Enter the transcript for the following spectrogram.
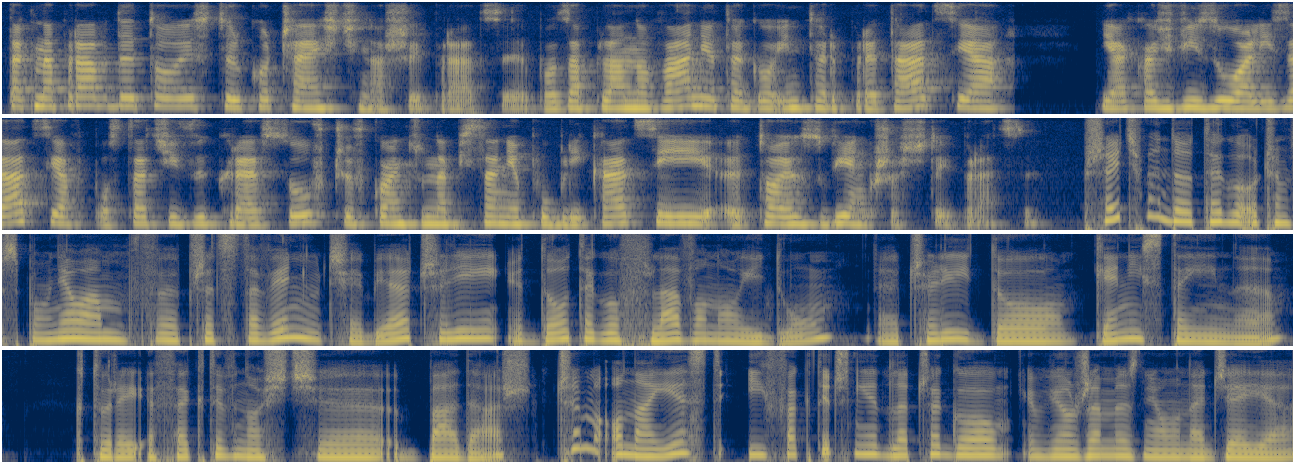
tak naprawdę to jest tylko część naszej pracy, bo zaplanowanie tego, interpretacja jakaś wizualizacja w postaci wykresów, czy w końcu napisanie publikacji, to jest większość tej pracy. Przejdźmy do tego, o czym wspomniałam w przedstawieniu Ciebie, czyli do tego flawonoidu, e, czyli do genisteiny, której efektywność e, badasz. Czym ona jest i faktycznie dlaczego wiążemy z nią nadzieję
